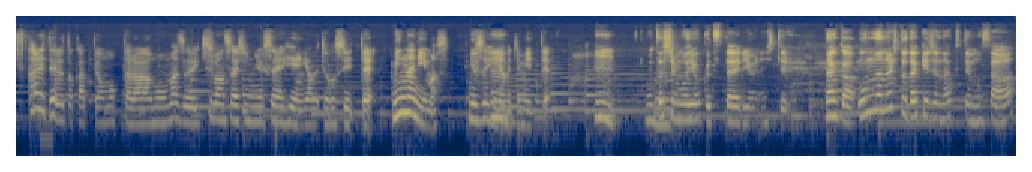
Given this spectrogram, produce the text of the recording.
疲れてるとかって思ったらもうまず一番最初に乳製品やめてほしいってみんなに言います。乳製品やめてみって、うん。私もよく伝えるようにしてる、なんか女の人だけじゃなくてもさ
